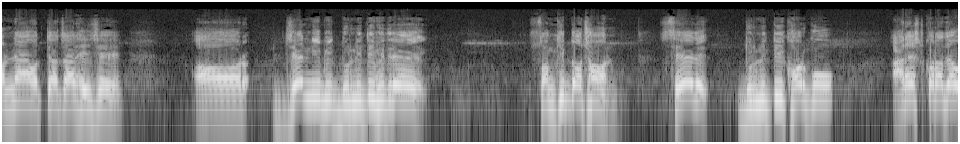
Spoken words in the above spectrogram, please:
অন্যায় অত্যাচার হয়েছে আর যেন দুর্নীতি ভিতরে সংক্ষিপ্ত অছন সে দুর্নীতি খরকু আরেস্ট করা যাও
